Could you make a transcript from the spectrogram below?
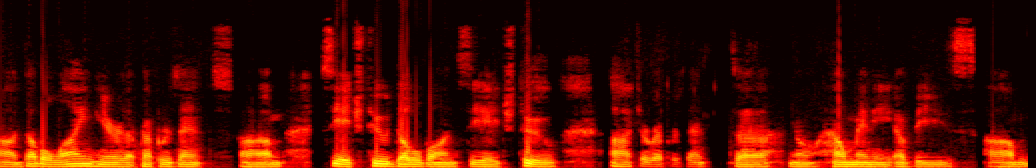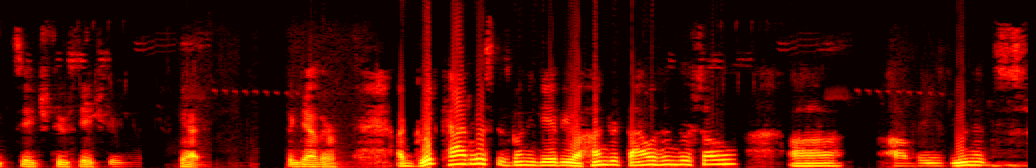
uh, double line here that represents um, CH2 double bond CH2 uh, to represent uh, you know how many of these um, CH2 CH2 get together. A good catalyst is going to give you a hundred thousand or so uh, of these units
